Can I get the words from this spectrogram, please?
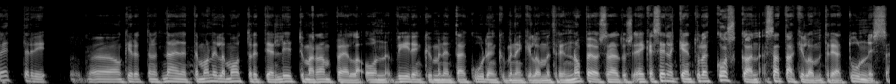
Petteri ö, on kirjoittanut näin, että monilla moottoritien liittymärampeilla on 50 tai 60 kilometrin nopeusrajoitus, eikä sen jälkeen tule koskaan 100 kilometriä tunnissa.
